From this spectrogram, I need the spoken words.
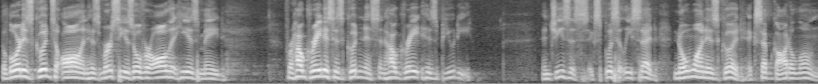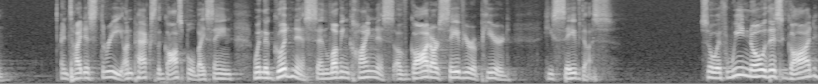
The Lord is good to all, and his mercy is over all that he has made. For how great is his goodness and how great his beauty. And Jesus explicitly said, No one is good except God alone. And Titus 3 unpacks the gospel by saying, When the goodness and loving kindness of God our Savior appeared, he saved us. So if we know this God,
